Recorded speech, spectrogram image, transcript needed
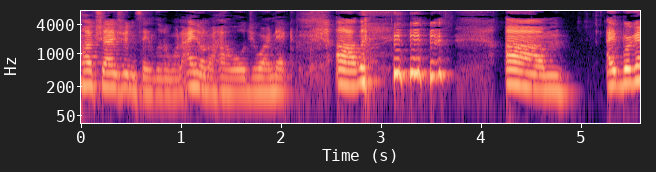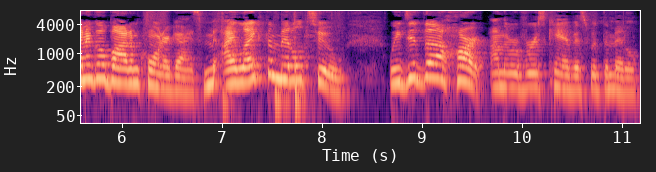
Actually, I shouldn't say little one. I don't know how old you are, Nick. Um, um, I, we're to go bottom corner, guys. I like the middle too. We did the heart on the reverse canvas with the middle.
